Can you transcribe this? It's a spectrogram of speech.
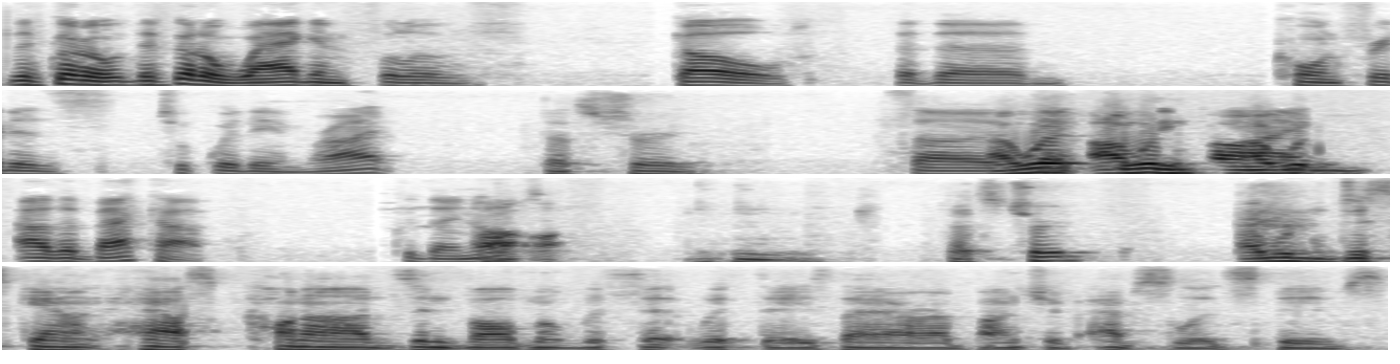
They've got a they've got a wagon full of gold that the corn fritters took with him, right? That's true. So I would. I wouldn't. I buying wouldn't- other backup. Could they not? I- I- mhm. That's true. I wouldn't discount House Connard's involvement with it, with these. They are a bunch of absolute spivs.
